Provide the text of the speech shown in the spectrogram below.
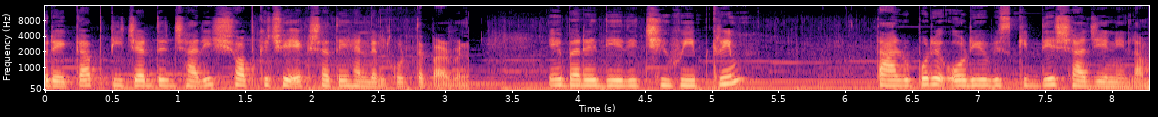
ব্রেকআপ টিচারদের ঝাড়ি সব কিছু একসাথে হ্যান্ডেল করতে পারবেন। এবারে দিয়ে দিচ্ছি হুইপ ক্রিম তার উপরে ওরিও বিস্কিট দিয়ে সাজিয়ে নিলাম।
